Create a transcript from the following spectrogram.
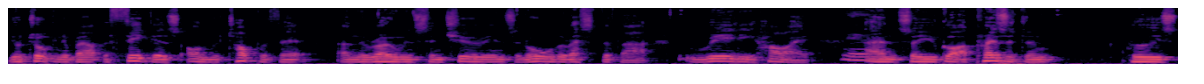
You're talking about the figures on the top of it and the Roman centurions and all the rest of that really high. yeah. And so you've got a president who is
